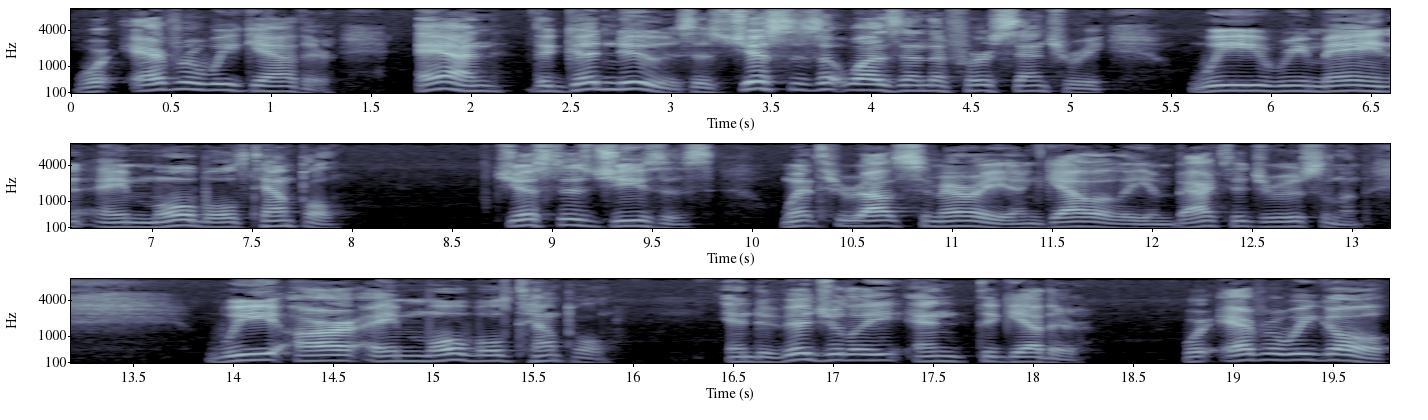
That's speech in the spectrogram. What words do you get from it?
Wherever we gather. And the good news is just as it was in the first century, we remain a mobile temple, just as Jesus went throughout Samaria and Galilee and back to Jerusalem. We are a mobile temple, individually and together. Wherever we go,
